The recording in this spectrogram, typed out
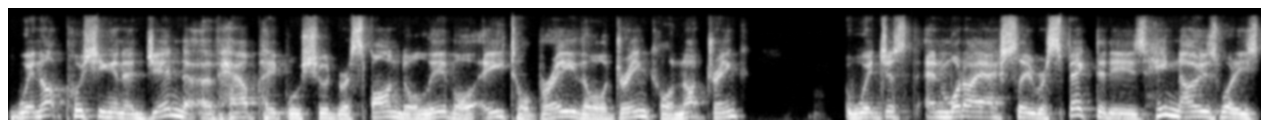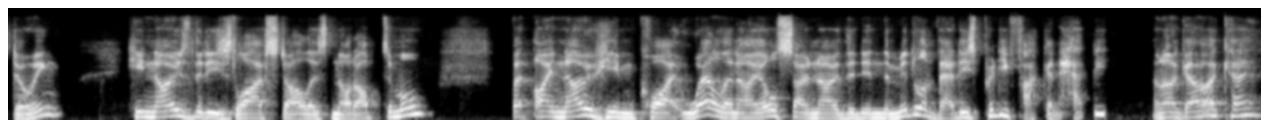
we're not pushing an agenda of how people should respond or live or eat or breathe or drink or not drink. We're just, and what I actually respected is he knows what he's doing. He knows that his lifestyle is not optimal, but I know him quite well. And I also know that in the middle of that, he's pretty fucking happy. And I go, okay,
